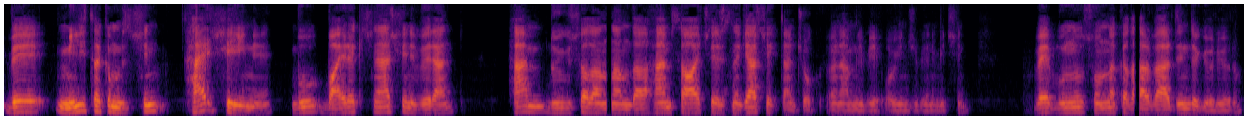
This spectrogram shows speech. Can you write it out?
Ve milli takımımız için her şeyini, bu bayrak için her şeyini veren hem duygusal anlamda hem saha içerisinde gerçekten çok önemli bir oyuncu benim için. Ve bunu sonuna kadar verdiğini de görüyorum.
